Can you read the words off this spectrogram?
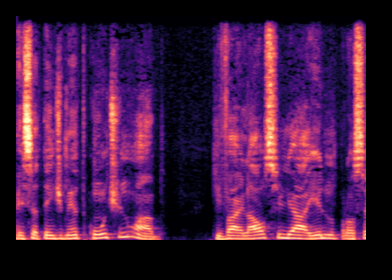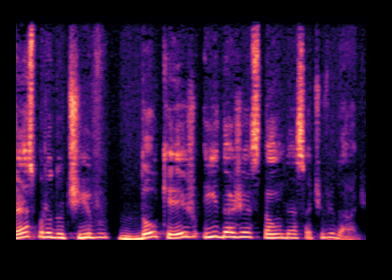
esse atendimento continuado, que vai lá auxiliar ele no processo produtivo do queijo e da gestão dessa atividade.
